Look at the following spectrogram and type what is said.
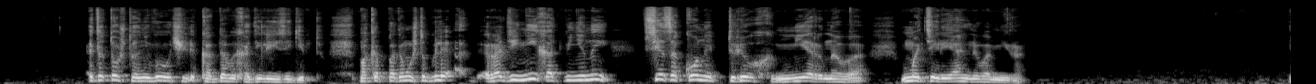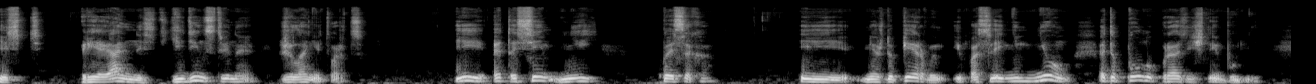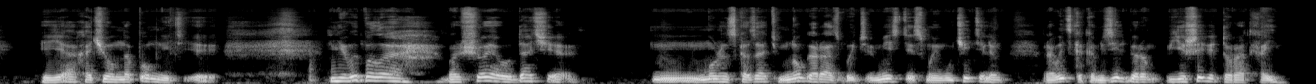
Это то, что они выучили, когда выходили из Египта. Пока, потому что были ради них отменены все законы трехмерного материального мира. Есть реальность, единственное желание Творца. И это семь дней Песаха. И между первым и последним днем это полупраздничные будни. И я хочу вам напомнить, э, мне выпала большая удача, можно сказать, много раз быть вместе с моим учителем Равыцкаком Зильбером в Ешиве Турат Хаим.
